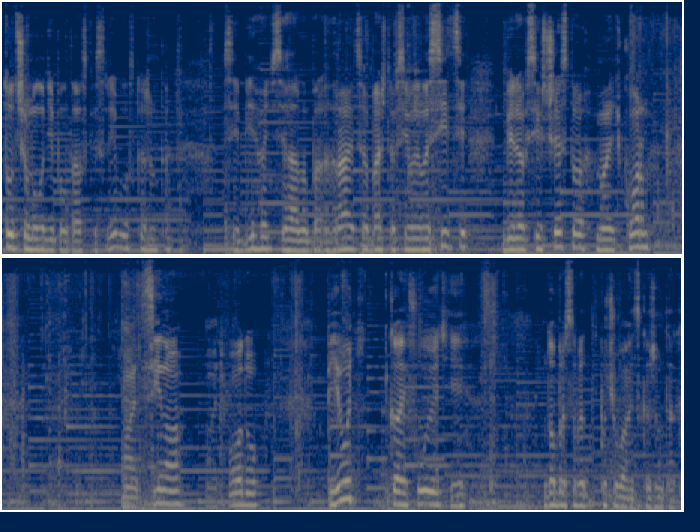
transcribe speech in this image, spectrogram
Тут ще молоді полтавське срібло, скажімо так. Всі бігають, всі гарно граються. Бачите, всі вони на сітці, біля всіх чисто, мають корм, мають сіно, мають воду, п'ють, кайфують і добре себе почувають, скажімо так.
